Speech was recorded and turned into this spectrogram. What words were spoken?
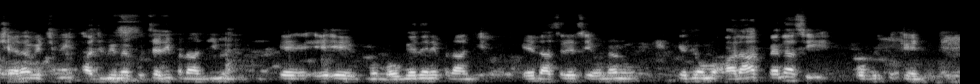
ਸ਼ਹਿਰਾਂ ਵਿੱਚ ਵੀ ਅੱਜ ਵੀ ਮੈਂ ਪੁੱਛਿਆ ਸੀ ਪ੍ਰਧਾਨ ਜੀ ਨੂੰ ਕਿ ਇਹ ਇਹ ਮੋਗੇ ਦੇ ਨੇ ਪ੍ਰਧਾਨ ਜੀ। ਇਹ ਦੱਸ ਰਹੇ ਸੀ ਉਹਨਾਂ ਨੂੰ ਕਿ ਜੋ ਹਾਲਾਤ ਪਹਿਲਾਂ ਸੀ ਉਹ ਬਿਲਕੁਲ ਚੇਂਜ ਹੋ ਗਏ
